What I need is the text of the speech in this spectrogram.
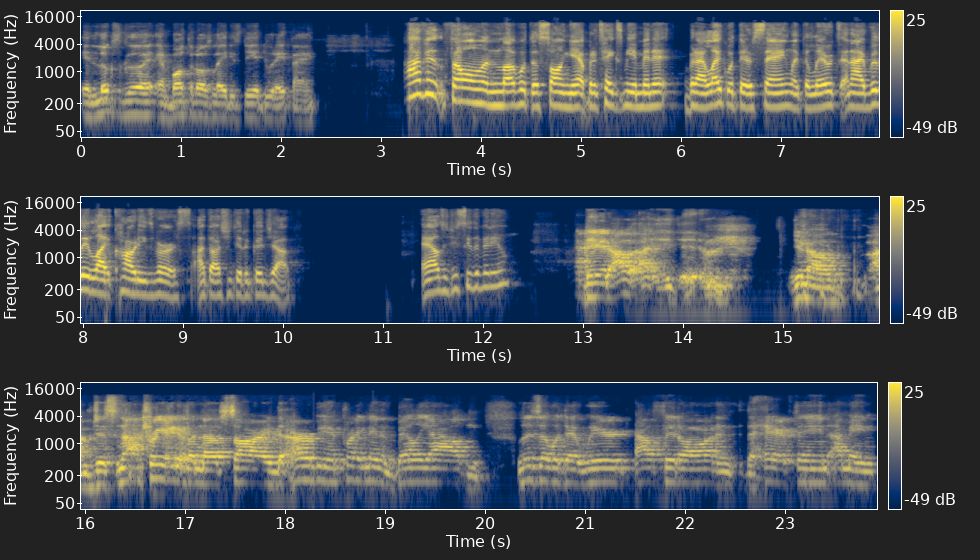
It looks good, and both of those ladies did do their thing. I haven't fallen in love with the song yet, but it takes me a minute. But I like what they're saying, like the lyrics, and I really like Cardi's verse. I thought she did a good job. Al, did you see the video? I did. I, I, you know, I'm just not creative enough. Sorry. The her being pregnant and belly out, and Lizzo with that weird outfit on and the hair thing. I mean,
